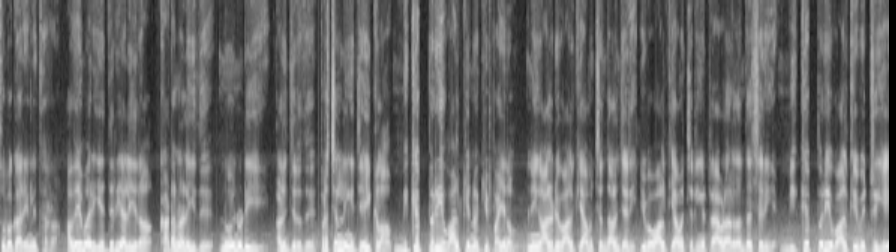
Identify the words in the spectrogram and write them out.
சுப காரியங்களையும் தர்றான். அதே மாதிரி எதிரி அழியிறான் கடன் அழியுது நோய் நொடி அழிஞ்சிருது பிரச்சனை நீங்க ஜெயிக்கலாம். மிகப்பெரிய வாழ்க்கையை நோக்கி பயணம். நீங்க ஆல்ரெடி வாழ்க்கை அமைச்சிருந்தாலும் சரி இப்போ வாழ்க்கை அமைச்சிருங்க டிராவலர் இருந்தால் சரிங்க. மிகப்பெரிய வாழ்க்கை வெற்றியை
